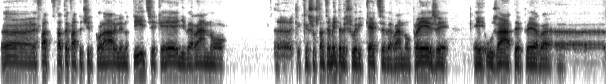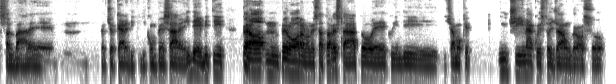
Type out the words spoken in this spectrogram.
eh, fat, state fatte circolare le notizie che gli verranno, eh, che, che, sostanzialmente le sue ricchezze verranno prese e usate per eh, salvare, per cercare di, di compensare i debiti però mh, per ora non è stato arrestato e quindi diciamo che in Cina questo è già un grosso,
